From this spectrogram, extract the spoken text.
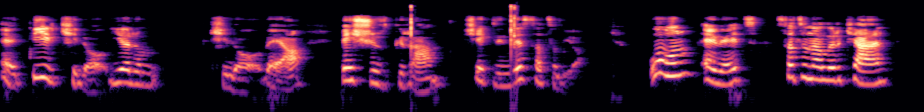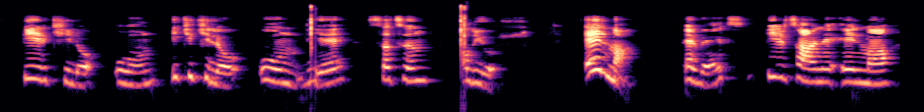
evet 1 kilo, yarım kilo veya 500 gram şeklinde satılıyor. Un evet satın alırken 1 kilo un, 2 kilo un diye satın alıyoruz. Elma evet bir tane elma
